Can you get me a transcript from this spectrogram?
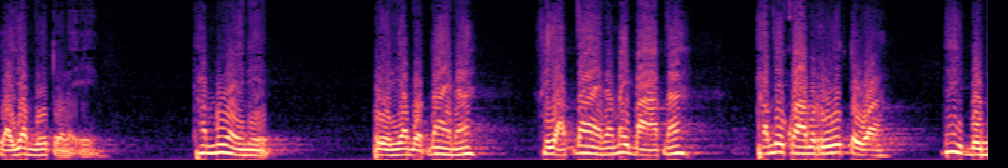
เราย่อมรู้ตัวเราเอง ถ้าเมื่อยนี่เปลี่ยนยาบทได้นะ ขยับได้นะ ไม่บาปนะทำด้วยความรู้ตัวได้บุญ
